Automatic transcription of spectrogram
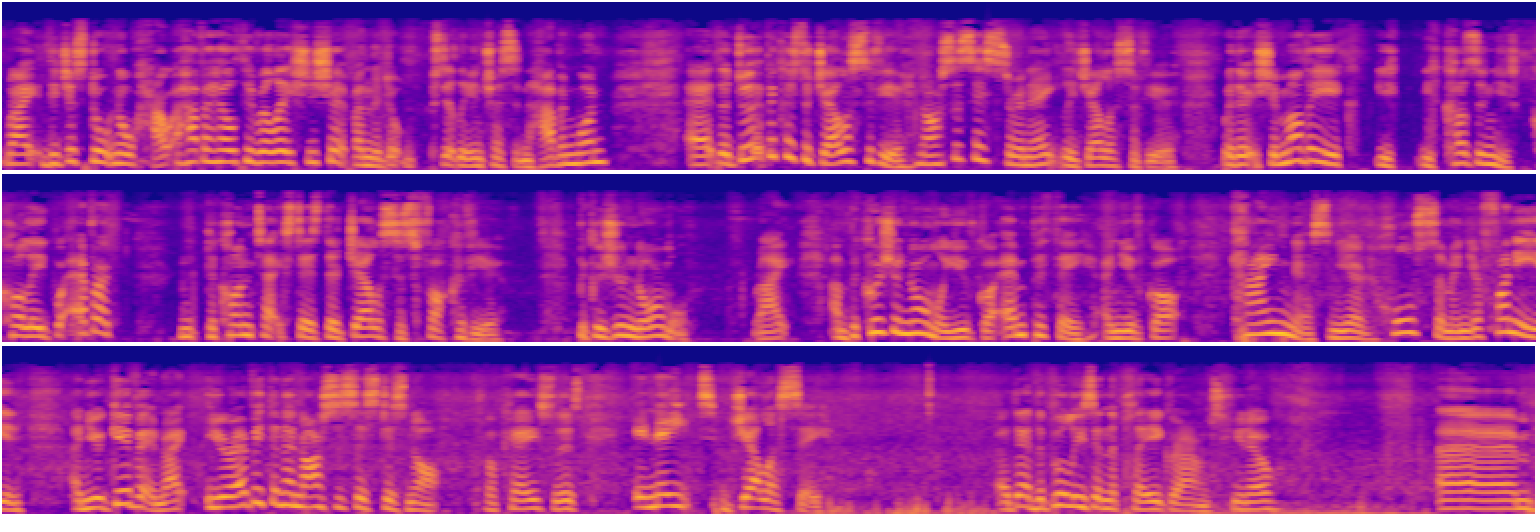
right? They just don't know how to have a healthy relationship and they don't particularly interested in having one. Uh, they do it because they're jealous of you. Narcissists are innately jealous of you, whether it's your mother, your, your, your cousin, your colleague, whatever the context is. They're jealous as fuck of you because you're normal right? And because you're normal, you've got empathy and you've got kindness and you're wholesome and you're funny and, and you're giving, right? You're everything a narcissist is not, okay? So there's innate jealousy. Uh, they're the bullies in the playground, you know? Um,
